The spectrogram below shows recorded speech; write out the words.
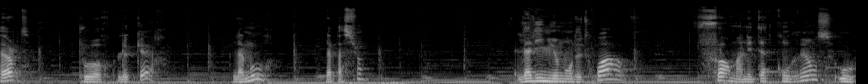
heart pour le cœur, l'amour, la passion. L'alignement de trois forme un état de congruence où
